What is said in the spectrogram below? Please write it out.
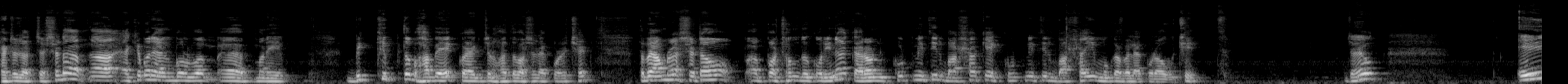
হেঁটে যাচ্ছে। সেটা একেবারে আমি বলব মানে বিক্ষিপ্তভাবে কয়েকজন হয়তো বা সেটা করেছে। তবে আমরা সেটাও পছন্দ করি না, কারণ কূটনীতির বাসাকে কূটনীতির ভাষাই মোকাবেলা করা উচিত। যাই হোক এই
